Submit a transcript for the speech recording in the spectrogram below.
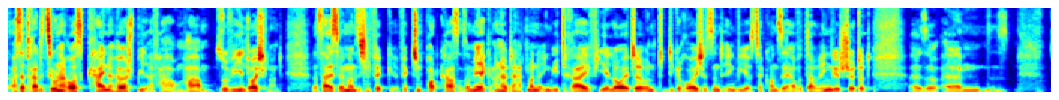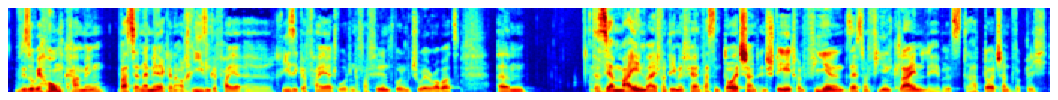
aus der Tradition heraus keine Hörspielerfahrung haben, so wie in Deutschland. Das heißt, wenn man sich einen Fiction-Podcast aus Amerika anhört, dann hat man irgendwie drei, vier Leute und die Geräusche sind irgendwie aus der Konserve dahin geschüttet. Also ähm, wie so wie Homecoming, was ja in Amerika dann auch riesen gefeiert, äh, riesig gefeiert wurde und verfilmt wurde mit Julia Roberts. Ähm, das ist ja meilenweit von dem entfernt, was in Deutschland entsteht, von vielen, selbst von vielen kleinen Labels. Da hat Deutschland wirklich,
